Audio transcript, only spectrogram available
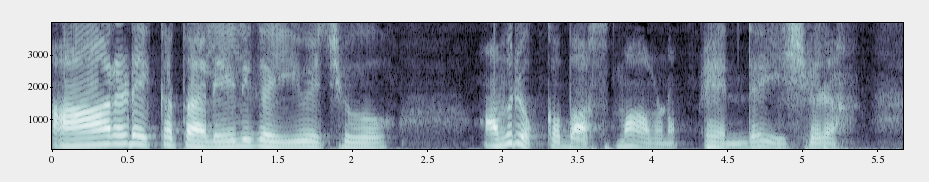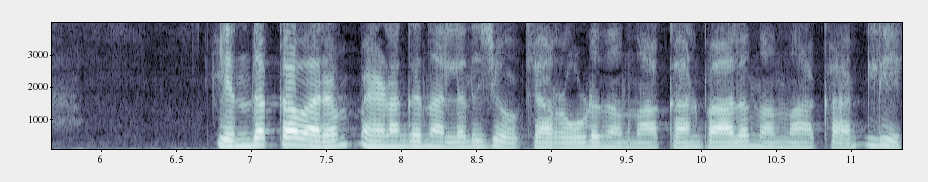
ആരുടെയൊക്കെ തലയിൽ കൈ വെച്ചുവോ അവരൊക്കെ ഭസ്മാവണം. എന്റെ ഈശ്വര. എന്തൊക്കെ വരം വേണമെങ്കിൽ നല്ലത് ചോദിക്കാം. റോഡ് നന്നാക്കാൻ പാലം നന്നാക്കാൻ. ഇല്ലേ?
